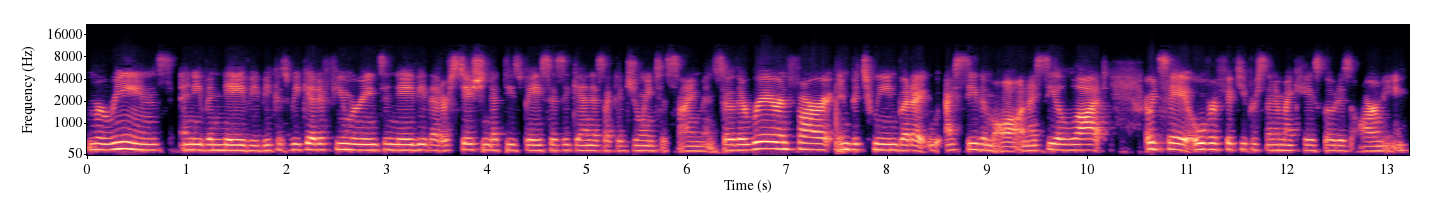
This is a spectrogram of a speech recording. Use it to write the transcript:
Marines, and even Navy, because we get a few Marines and Navy that are stationed at these bases again as like a joint assignment. So they're rare and far in between, but I, I see them all. And I see a lot, I would say over 50% of my caseload is Army.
